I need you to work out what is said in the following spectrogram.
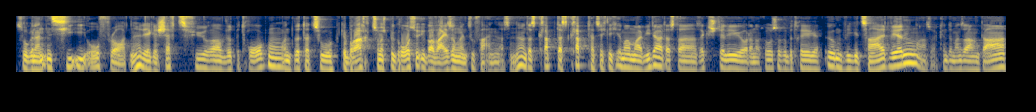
sogenannten CEO-Fraud. Ne? Der Geschäftsführer wird betrogen und wird dazu gebracht, zum Beispiel große Überweisungen zu veranlassen. Ne? Und das klappt, das klappt tatsächlich immer mal wieder, dass da sechsstellige oder noch größere Beträge irgendwie gezahlt werden. Also könnte man sagen, da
